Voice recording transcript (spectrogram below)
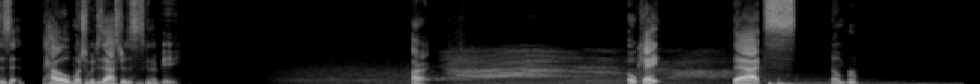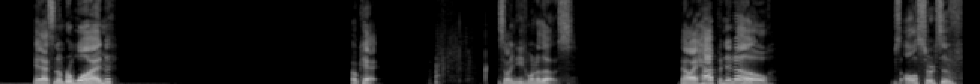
does how much of a disaster this is going to be. All right. Okay. That's number Okay, that's number 1. Okay. So I need one of those. Now I happen to know there's all sorts of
